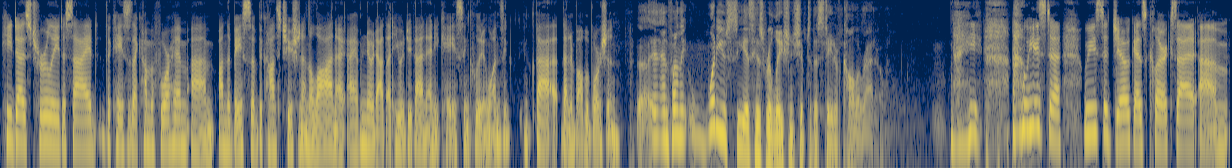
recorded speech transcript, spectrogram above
he does truly decide the cases that come before him um, on the basis of the Constitution and the law, and I, I, have no doubt that he would do that in any case, including ones in, uh, that involve abortion. Uh, and finally, what do you see as his relationship to the state of Colorado? we used to we used to joke as clerks that um,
